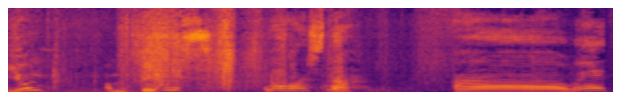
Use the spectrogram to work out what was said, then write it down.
Yun! Ang bilis! Anong oras na? Ah, wait.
